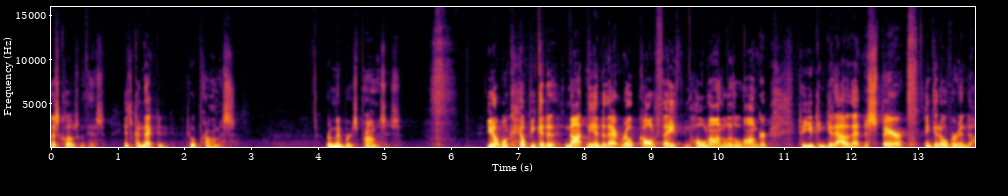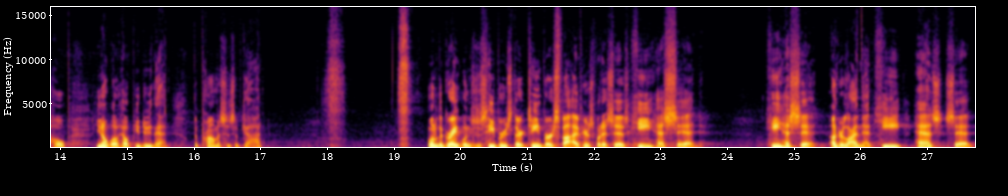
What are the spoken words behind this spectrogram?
Let's close with this. It's connected to a promise. Remember his promises. You know what will help you get a knot in the end of that rope called faith and hold on a little longer till you can get out of that despair and get over into hope? You know what will help you do that? The promises of God. One of the great ones is Hebrews 13, verse 5. Here's what it says He has said, He has said, underline that, He has said.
